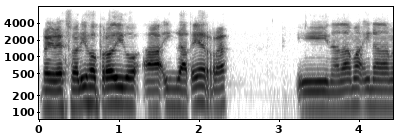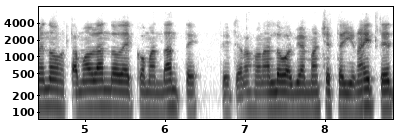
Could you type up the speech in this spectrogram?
regresó el hijo pródigo a Inglaterra y nada más y nada menos estamos hablando del comandante Cristiano Ronaldo volvió al Manchester United.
